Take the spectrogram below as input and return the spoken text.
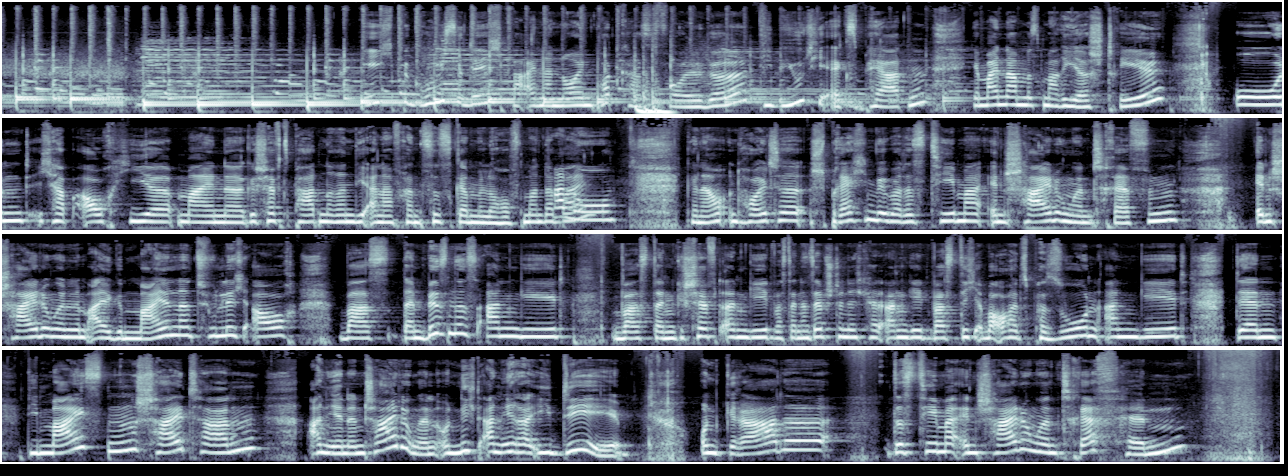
Bei einer neuen Podcast-Folge, die Beauty-Experten. Ja, mein Name ist Maria Strehl und ich habe auch hier meine Geschäftspartnerin, die Anna Franziska Müller-Hoffmann dabei. Hallo. Genau, und heute sprechen wir über das Thema Entscheidungen treffen. Entscheidungen im Allgemeinen natürlich auch, was dein Business angeht, was dein Geschäft angeht, was deine Selbstständigkeit angeht, was dich aber auch als Person angeht. Denn die meisten scheitern an ihren Entscheidungen und nicht an ihrer Idee. Und gerade das Thema Entscheidungen treffen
